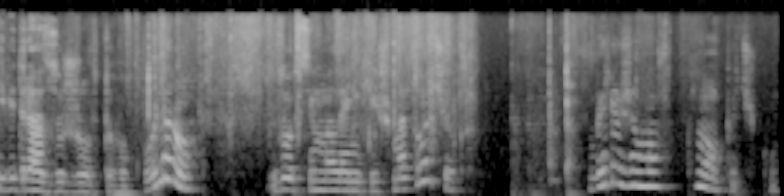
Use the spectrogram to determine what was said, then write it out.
І відразу жовтого кольору, зовсім маленький шматочок, виріжемо кнопочку.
